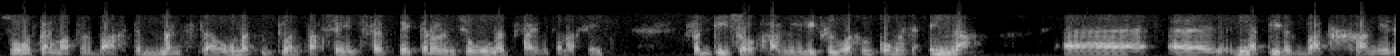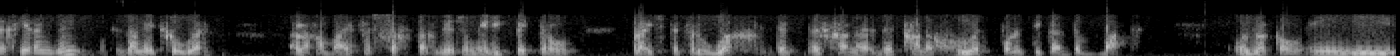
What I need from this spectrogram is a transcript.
So ons kan maar verwag ten minste 120 sent vir petrol en so 125 sent vir diesel gaan hierdie verhoging kom as eina. Uh uh natuurlik wat gaan die regering doen? Ons het dan net gehoor hulle gaan baie versigtig wees om hierdie petrolprys te verhoog. Dit dit gaan 'n dit gaan 'n groot politieke debat ontwikkel en die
